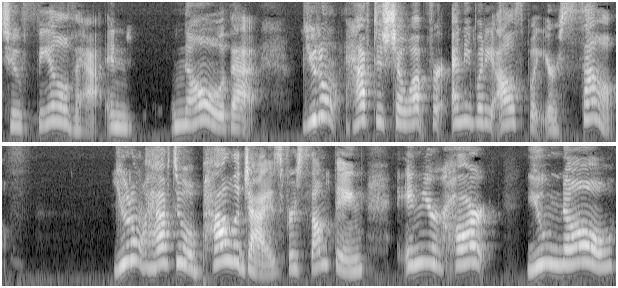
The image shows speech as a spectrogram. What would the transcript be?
to feel that and know that you don't have to show up for anybody else but yourself. You don't have to apologize for something in your heart you know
